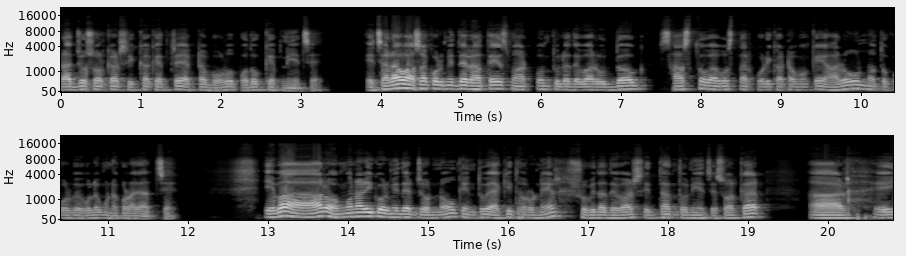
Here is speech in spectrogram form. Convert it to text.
রাজ্য সরকার শিক্ষাক্ষেত্রে একটা বড় পদক্ষেপ নিয়েছে। এছাড়াও আশাকর্মীদের হাতে স্মার্টফোন তুলে দেওয়ার উদ্যোগ স্বাস্থ্য ব্যবস্থার পরিকাঠামোকে আরও উন্নত করবে বলে মনে করা যাচ্ছে। এবার অঙ্গনারী কর্মীদের জন্যও কিন্তু একই ধরনের সুবিধা দেওয়ার সিদ্ধান্ত নিয়েছে সরকার। আর এই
